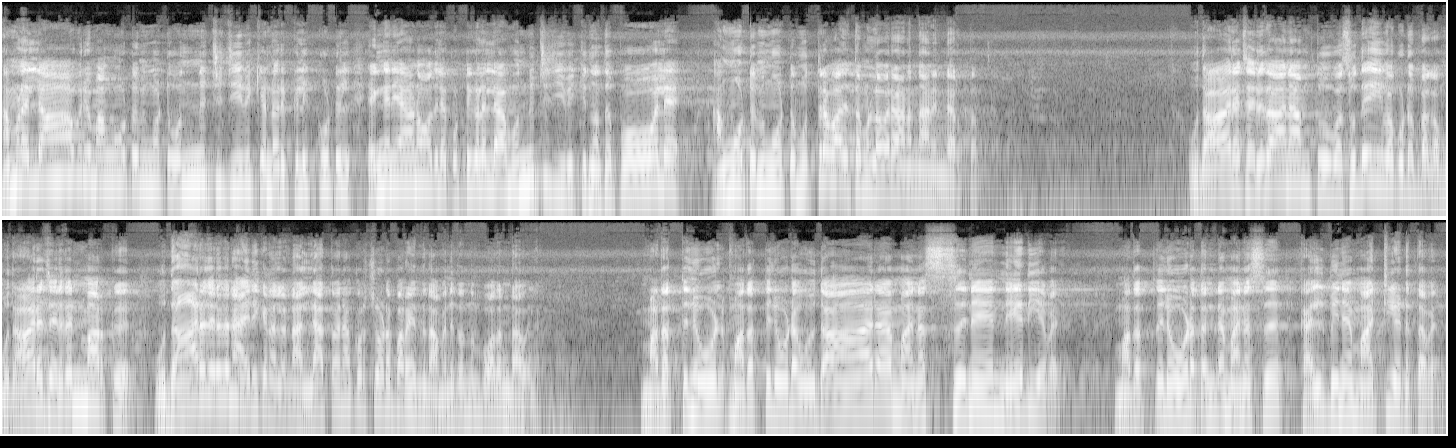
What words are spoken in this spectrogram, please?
നമ്മളെല്ലാവരും അങ്ങോട്ടും ഇങ്ങോട്ടും ഒന്നിച്ച് ജീവിക്കേണ്ട ഒരു കിളിക്കൂട്ടിൽ എങ്ങനെയാണോ അതിലെ കുട്ടികളെല്ലാം ഒന്നിച്ച് ജീവിക്കുന്നത് അതുപോലെ അങ്ങോട്ടും ഇങ്ങോട്ടും ഉത്തരവാദിത്തമുള്ളവരാണെന്നാണ് എന്റെ അർത്ഥം. ഉദാരചരിതാനാം തു വസുദൈവ കുടുംബകം. ഉദാരചരിതന്മാർക്ക് ഉദാരചരിതനായിരിക്കണം അല്ലാണ്ട് അല്ലാത്തവനെ കുറിച്ചുകൂടെ പറയുന്നത് അവനിതൊന്നും ബോധമുണ്ടാവില്ല. മതത്തിലൂടെ മതത്തിലൂടെ ഉദാര മനസ്സിനെ നേടിയവൻ മതത്തിലൂടെ തന്റെ മനസ്സ് കൽബിനെ മാറ്റിയെടുത്തവൻ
